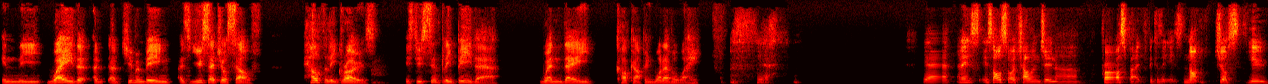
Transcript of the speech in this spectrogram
in the way that a, a human being, as you said yourself, healthily grows, is to simply be there when they cock up in whatever way. Yeah. Yeah, and it's it's also a challenging uh, prospect because it's not just you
